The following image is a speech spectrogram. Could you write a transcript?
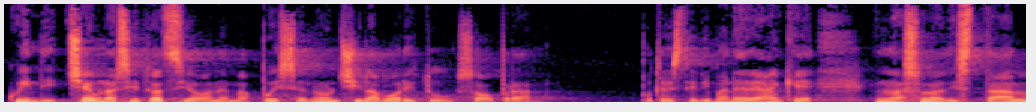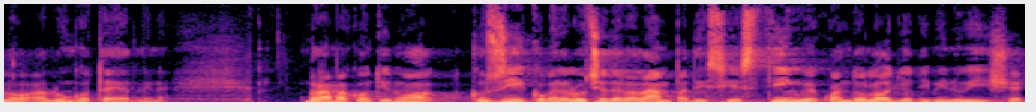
Quindi c'è una situazione, ma poi se non ci lavori tu sopra, potresti rimanere anche in una sola di stallo a lungo termine. Brahma continuò, così come la luce della lampada si estingue quando l'olio diminuisce,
